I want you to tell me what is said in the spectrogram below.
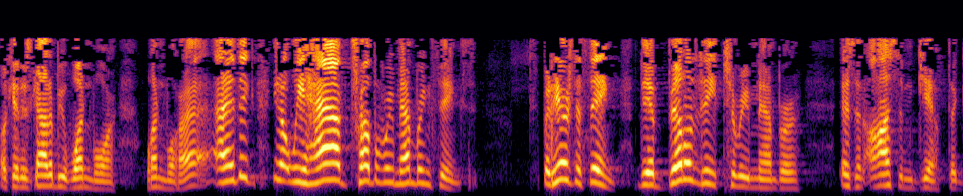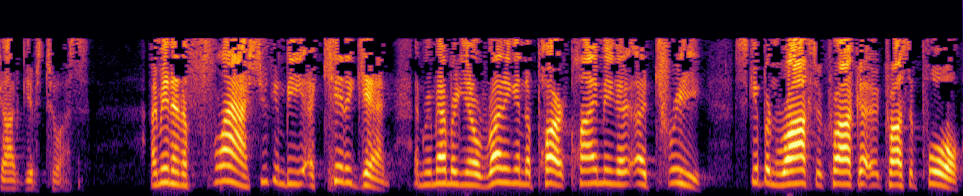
okay, there's gotta be one more. One more. And I think, you know, we have trouble remembering things. But here's the thing. The ability to remember is an awesome gift that God gives to us. I mean, in a flash, you can be a kid again and remember, you know, running in the park, climbing a, a tree, skipping rocks across, across a pool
